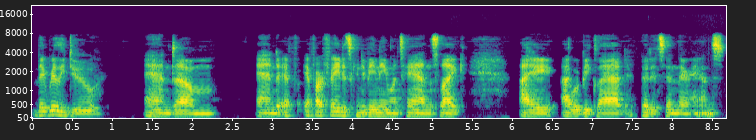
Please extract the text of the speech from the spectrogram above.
they really do, and um, and if if our fate is going to be in anyone's hands, like I I would be glad that it's in their hands.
